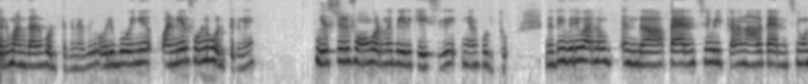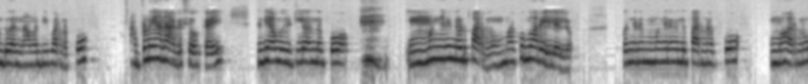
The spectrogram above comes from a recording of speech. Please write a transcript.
ഒരു മന്താണ് കൊടുത്തിക്കണത് ഒരു ബോയിന് വൺ ഇയർ ഫുള്ള് കൊടുത്തിക്കണേ ജസ്റ്റ് ഒരു ഫോൺ കൊടുന്ന പേര് കേസിൽ ഇങ്ങനെ കൊടുത്തു. എന്നിട്ട് ഇവർ പറഞ്ഞു എന്താ പാരൻസിനെ വിളിക്കണം. നാളെ പാരൻസിനെ കൊണ്ട് വന്നാൽ മതി പറഞ്ഞപ്പോൾ അപ്പോഴും ഞാൻ ആകെ ഷോക്കായി എന്നിട്ട് ഞാൻ വീട്ടിൽ വന്നപ്പോൾ ഉമ്മ ഇങ്ങനെ എന്നോട് പറഞ്ഞു. ഉമ്മക്കൊന്നും അറിയില്ലല്ലോ. അപ്പൊ ഇങ്ങനെ ഉമ്മ ഇങ്ങനെ വന്ന് പറഞ്ഞപ്പോ ഉമ്മ പറഞ്ഞു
